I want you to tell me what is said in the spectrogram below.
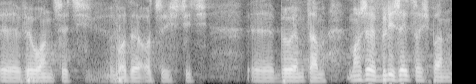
e, wyłączyć, wodę oczyścić. Byłem tam. Może bliżej coś pan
